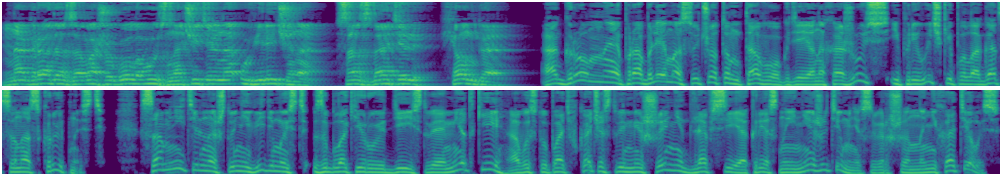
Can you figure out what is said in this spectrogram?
Награда за вашу голову значительно увеличена. Создатель Хёнга». Огромная проблема с учетом того, где я нахожусь, и привычки полагаться на скрытность. Сомнительно, что невидимость заблокирует действия метки, а выступать в качестве мишени для всей окрестной нежити мне совершенно не хотелось.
